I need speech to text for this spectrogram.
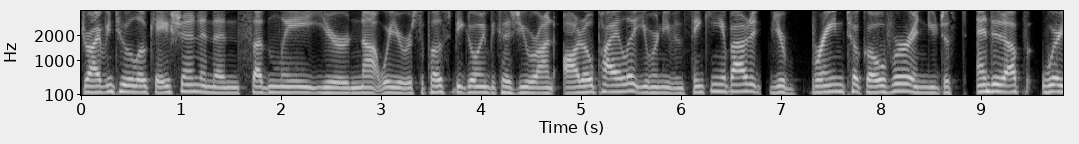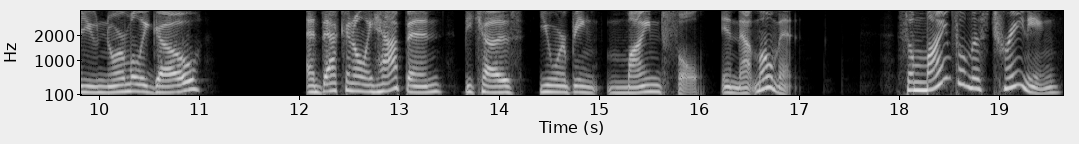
driving to a location and then suddenly you're not where you were supposed to be going because you were on autopilot. You weren't even thinking about it. Your brain took over and you just ended up where you normally go. And that can only happen because you weren't being mindful in that moment. So mindfulness training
